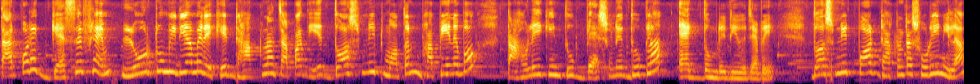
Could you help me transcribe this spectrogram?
তারপরে গ্যাসে ফ্লেম লো টু মিডিয়ামে রেখে ঢাকনা চাপা দিয়ে 10 মিনিট মতন ভাপিয়ে নেব, তাহলেই কিন্তু বেসনের ধোকলা একদম রেডি হয়ে যাবে। 10 মিনিট পর ঢাকনাটা সরিয়ে নিলাম।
